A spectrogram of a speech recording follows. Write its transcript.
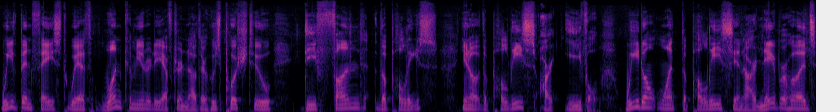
we've been faced with one community after another who's pushed to defund the police. You know, the police are evil. We don't want the police in our neighborhoods.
